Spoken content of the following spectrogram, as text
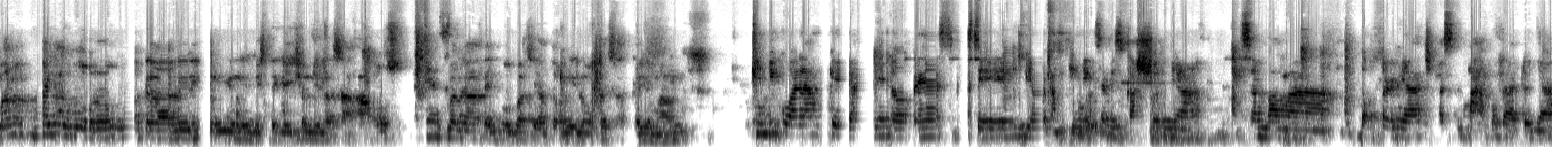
Ma'am, by tomorrow, pagka-release yung investigation nila sa House, Yes. mag-attend po ba si Atty. Lopez at kayo, ma'am? Hindi ko alam kay Dr. Lopez kasi hindi ako nakikinig sa discussion niya sa mga doktor niya tsaka sa mga abogado niya.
